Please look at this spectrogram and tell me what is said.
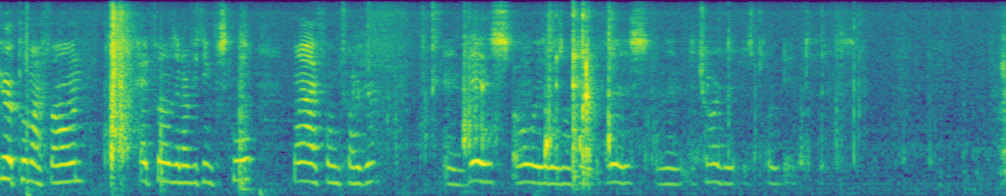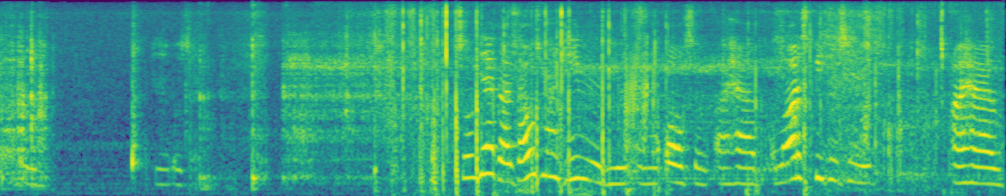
here I put my phone, headphones, and everything for school. My iPhone charger. And this always goes on top of this, and then the charger is plugged into this. And it goes there. So yeah guys, that was my gaming review, and also, I have a lot of speakers here. I have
